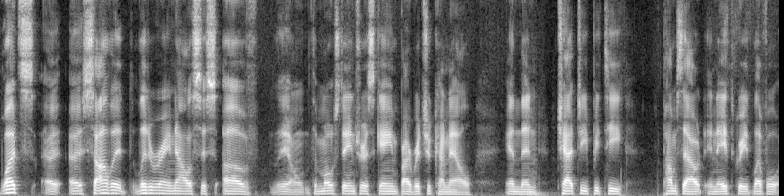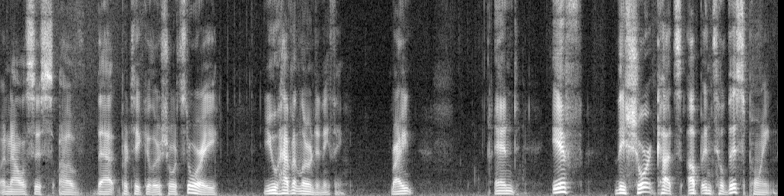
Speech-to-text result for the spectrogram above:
what's a, a solid literary analysis of you know the most dangerous game by Richard Connell, and then ChatGPT pumps out an eighth grade level analysis of that particular short story, you haven't learned anything, right? And if the shortcuts up until this point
